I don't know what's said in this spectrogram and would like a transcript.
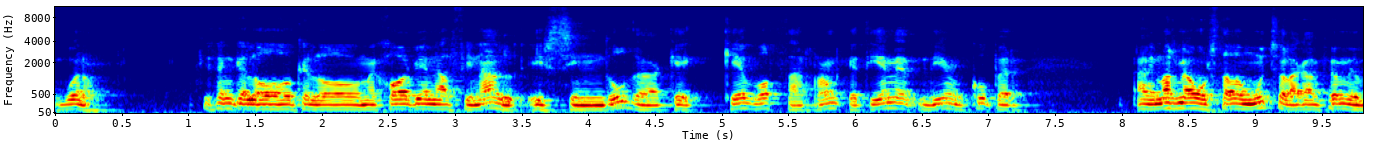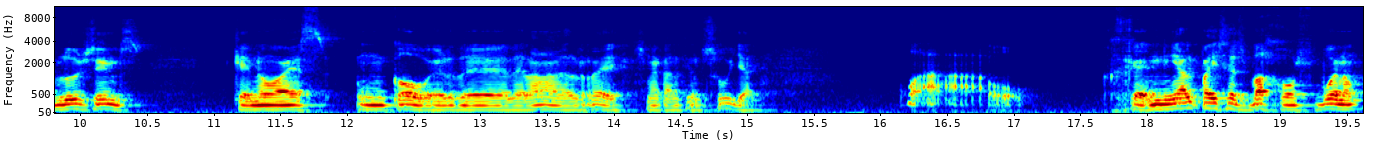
bueno, dicen que lo, que lo mejor viene al final. Y sin duda, que qué vozarrón que tiene Dion Cooper. Además me ha gustado mucho la canción de Blue Jeans, que no es un cover de, de Lana del Rey, es una canción suya. ¡Wow! Genial Países Bajos. Bueno,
